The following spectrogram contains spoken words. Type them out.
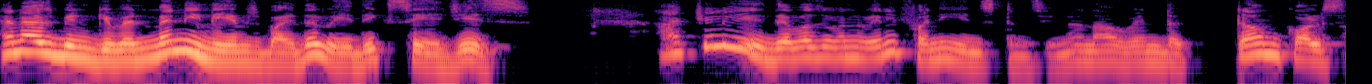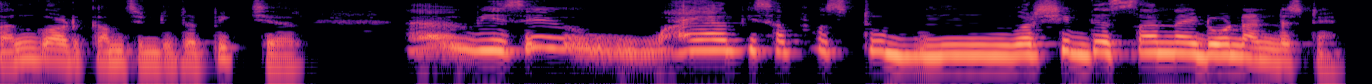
and has been given many names by the Vedic sages. Actually, there was one very funny instance. You know, now when the term called sun god comes into the picture, uh, we say, why are we supposed to worship the sun? I don't understand.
